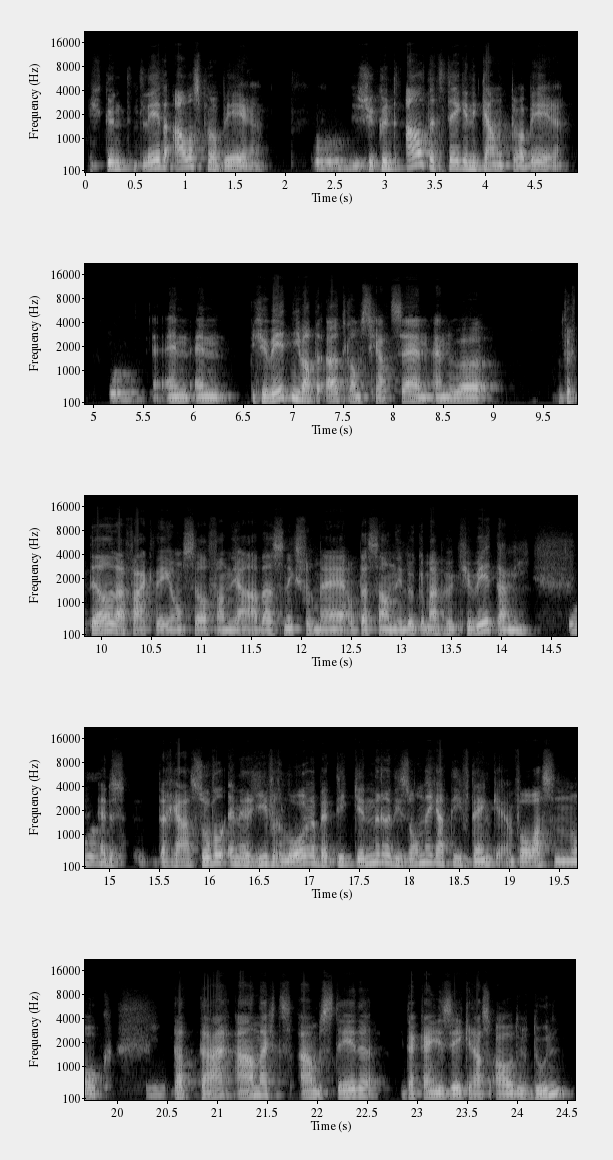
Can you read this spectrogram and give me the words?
je kunt in het leven alles proberen. Dus je kunt altijd zeggen, ik kan het proberen. En, en je weet niet wat de uitkomst gaat zijn. En we vertellen dat vaak tegen onszelf van ja, dat is niks voor mij of dat zal niet lukken, maar je weet dat niet. dus er gaat zoveel energie verloren bij die kinderen die zo negatief denken en volwassenen ook, dat daar aandacht aan besteden, dat kan je zeker als ouder doen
